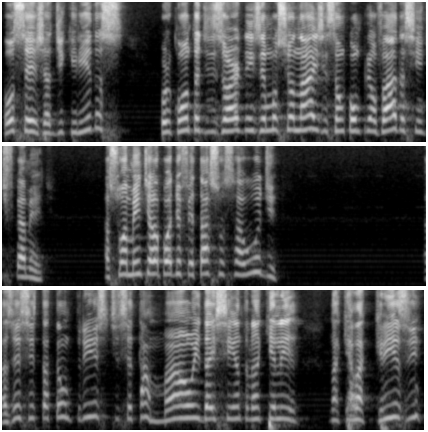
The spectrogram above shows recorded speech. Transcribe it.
ou seja, adquiridas por conta de desordens emocionais e são comprovadas cientificamente. A sua mente ela pode afetar a sua saúde. Às vezes você está tão triste, você está mal, e daí você entra naquele, naquela crise,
